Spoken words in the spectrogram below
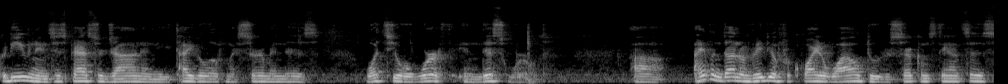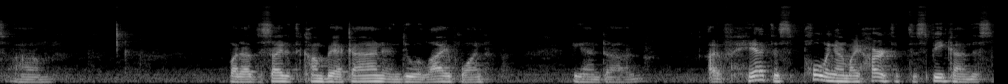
Good evening, this is Pastor John, and the title of my sermon is What's Your Worth in This World? Uh, I haven't done a video for quite a while due to circumstances, um, but I've decided to come back on and do a live one. And uh, I've had this pulling on my heart to, to speak on this.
